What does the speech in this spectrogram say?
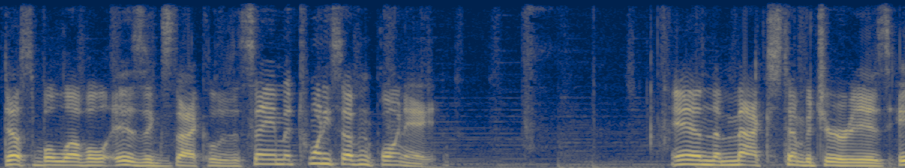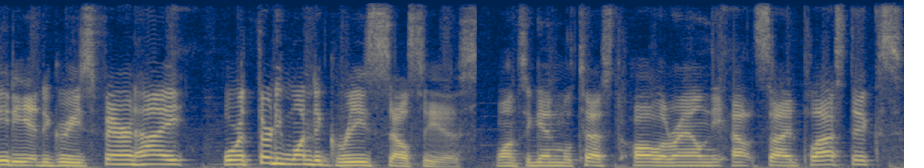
Decibel level is exactly the same at 27.8. And the max temperature is 88 degrees Fahrenheit or 31 degrees Celsius. Once again, we'll test all around the outside plastics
